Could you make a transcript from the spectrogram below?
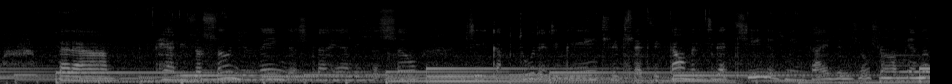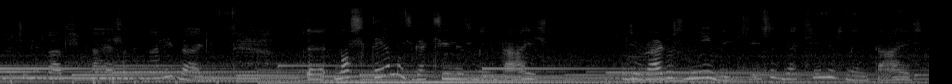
para realização de vendas, para realização de captura de clientes, etc e tal, mas os gatilhos mentais eles não são apenas utilizados para essa finalidade. É, nós temos gatilhos mentais de vários níveis. E esses gatilhos mentais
